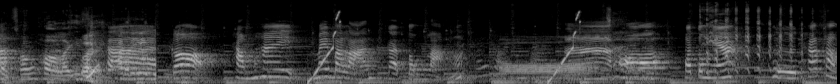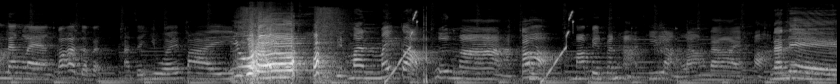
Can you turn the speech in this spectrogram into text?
ของช่องท้องแล้วอีกใช่ก็ทำให้ไม่บาลานซ์กับตรงหลังอ๋ออ่าพอพอตรงเนี้ยคือถ้าทำแรงๆก็อาจจะแบบอาจจะย้วยไป มันไม่กลับขึ้นมา ก็มาเป็นปัญหาที่หลังล่างได้ค่ะ นั่นเอง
